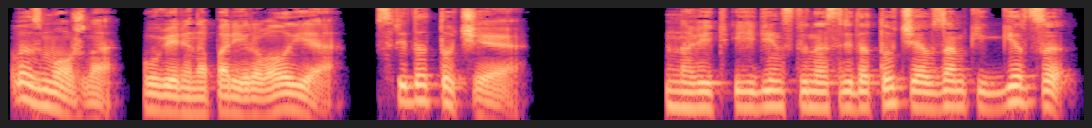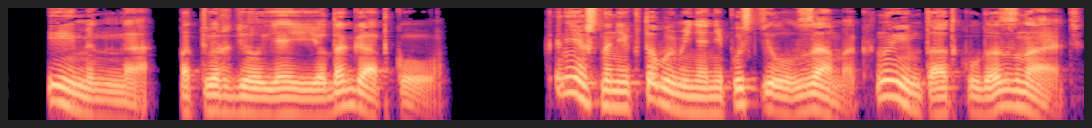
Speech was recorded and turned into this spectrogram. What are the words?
«Возможно», – уверенно парировал я. «Средоточие». «Но ведь единственное средоточие в замке Герца...» «Именно», – подтвердил я ее догадку. «Конечно, никто бы меня не пустил в замок, но им-то откуда знать?»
